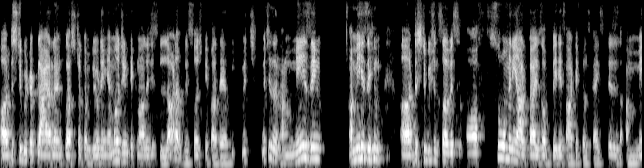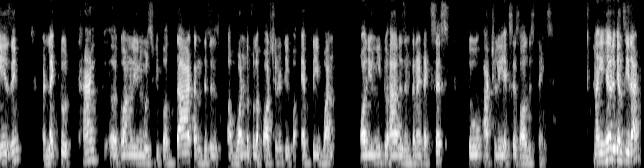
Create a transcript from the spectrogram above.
or distributed parallel cluster computing, emerging technologies, a lot of research paper there, which which is an amazing, amazing uh, distribution service of so many archives of various articles, guys. This is amazing. I'd like to thank uh, Cornell University for that, and this is a wonderful opportunity for everyone. All you need to have is internet access to actually access all these things. now here you can see that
